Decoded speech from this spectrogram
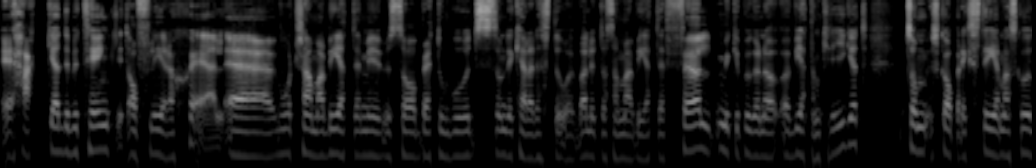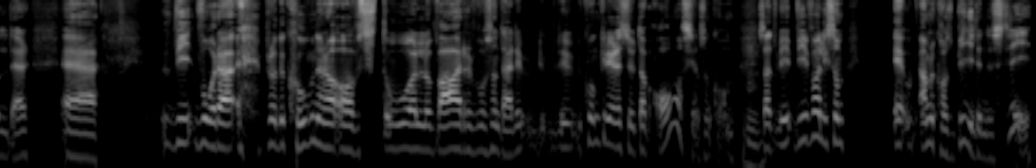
eh, hackade betänkligt av flera skäl. Eh, vårt samarbete med USA, Bretton Woods som det kallades då, valutasamarbete, föll mycket på grund av av Vietnamkriget som skapade extrema skulder. Eh, vi, våra produktioner av stål och varv och sånt där, det, det konkurrerades ut av Asien som kom. Mm. Så att vi, vi var liksom eh, Amerikansk bilindustri,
